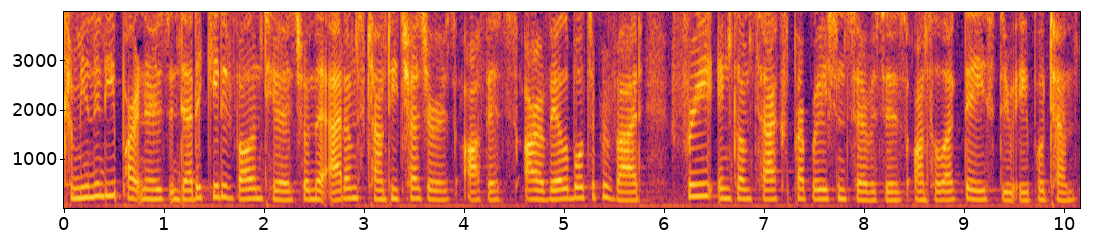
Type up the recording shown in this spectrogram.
Community partners and dedicated volunteers from the Adams County Treasurer's Office are available to provide free income tax preparation services on select days through April 10th.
